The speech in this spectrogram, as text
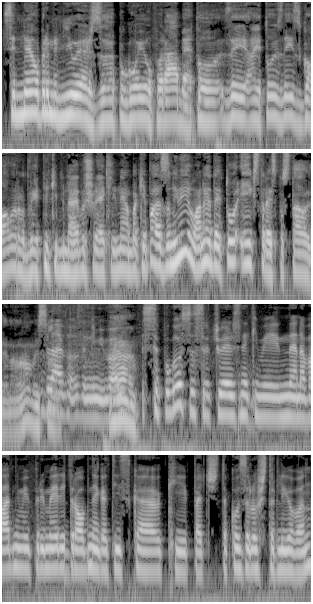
se ne obremenjuješ z pogoji uporabe. To, zdaj, a je to zdaj izgovor, odvetniki bi najbrž rekli ne, ampak je pa zanimivo, ne, da je to ekstra izpostavljeno. No, mislim. Blazno zanimivo. Ja. Se pogosto srečuješ z nekimi nenavadnimi primeri drobnega tiska, ki pač tako zelo štrlijo ven.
